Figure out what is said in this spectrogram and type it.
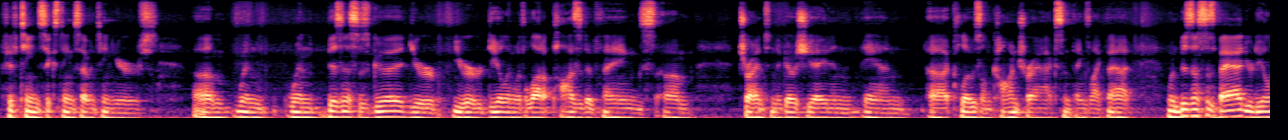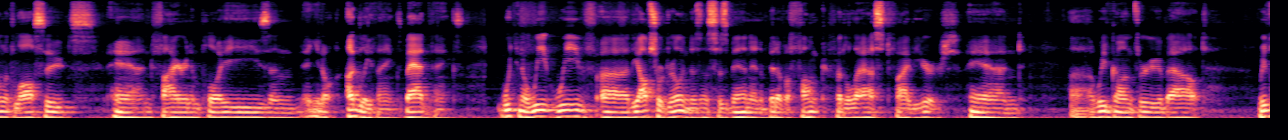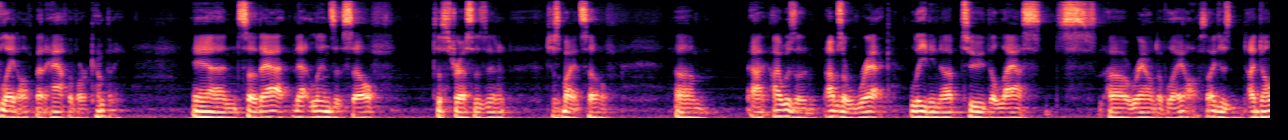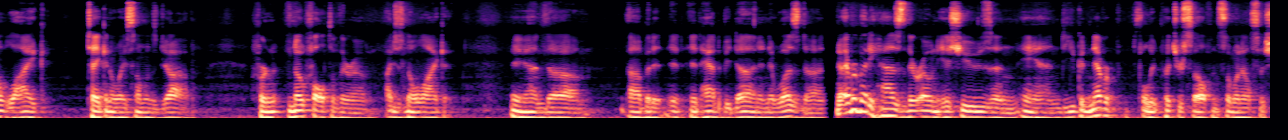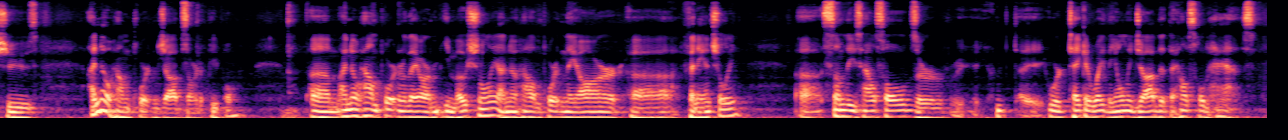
15, 16, 17 years. Um, when when business is good, you're you're dealing with a lot of positive things, um, trying to negotiate and and uh, close on contracts and things like that. When business is bad, you're dealing with lawsuits and firing employees and you know ugly things, bad things we, you know, we, we've uh, the offshore drilling business has been in a bit of a funk for the last five years, and uh, we've gone through about we've laid off about half of our company, and so that that lends itself to stresses in it just by itself. Um, I, I, was a I was a wreck leading up to the last uh, round of layoffs. I just I don't like taking away someone's job for no fault of their own. I just don't like it. And, um, uh, but it, it, it, had to be done and it was done. Now, everybody has their own issues and, and you could never fully put yourself in someone else's shoes. I know how important jobs are to people. Um, I know how important they are emotionally. I know how important they are uh, financially. Uh, some of these households are uh, were taken away the only job that the household has.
